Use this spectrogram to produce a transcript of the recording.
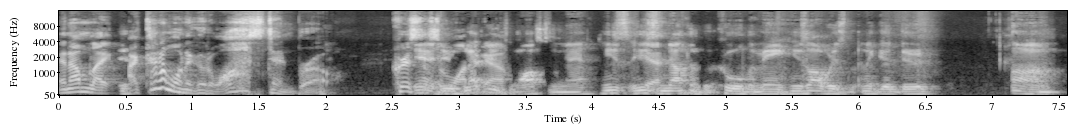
and I'm like, I kind of want to go to Austin, bro. Chris Yeah, doesn't want to go. dude's awesome, man. He's he's Yeah. nothing but cool to me. He's always been a good dude. Um,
